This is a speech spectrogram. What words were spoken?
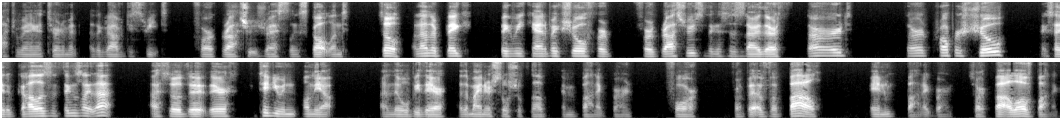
after winning a tournament at the Gravity Suite for Grassroots Wrestling Scotland. So another big big weekend, big show for for Grassroots. I think this is now their third third proper show outside of galas and things like that. Uh, so they're, they're continuing on the up, and they will be there at the Minor Social Club in Bannockburn for for a bit of a battle in Bannockburn. Sorry, Battle of Bannockburn.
